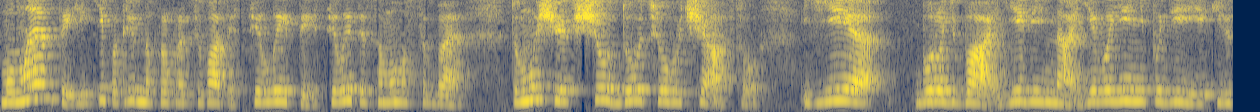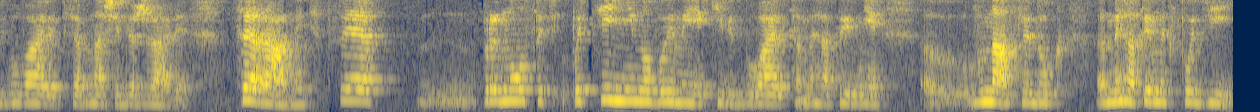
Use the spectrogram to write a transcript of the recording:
моменти, які потрібно пропрацювати, зцілити, зцілити самого себе. Тому що якщо до цього часу є боротьба, є війна, є воєнні події, які відбуваються в нашій державі, це ранить, це приносить постійні новини, які відбуваються негативні е, внаслідок негативних подій.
